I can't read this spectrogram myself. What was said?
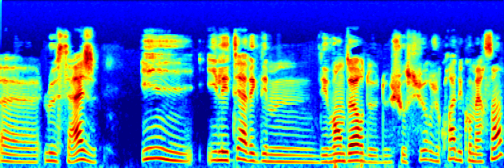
euh, le sage, il, était avec des, des vendeurs de, chaussures, je crois, des commerçants.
